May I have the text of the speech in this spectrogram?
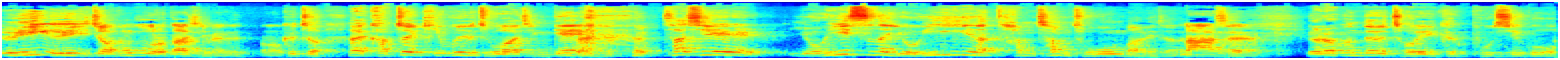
의의죠 한국어로 따지면은. 어. 그쵸. 아니, 갑자기 기분이 좋아진 게 사실 요이스나 요이이나 참 참 좋은 말이잖아요. 맞아요. 여러분들 저희 극 보시고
